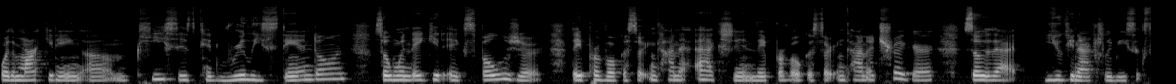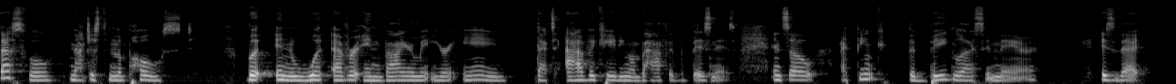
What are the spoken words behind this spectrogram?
or the marketing um, pieces can really stand on. So when they get exposure, they provoke a certain kind of action, they provoke a certain kind of trigger, so that you can actually be successful, not just in the post, but in whatever environment you're in that's advocating on behalf of the business. And so I think the big lesson there is that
